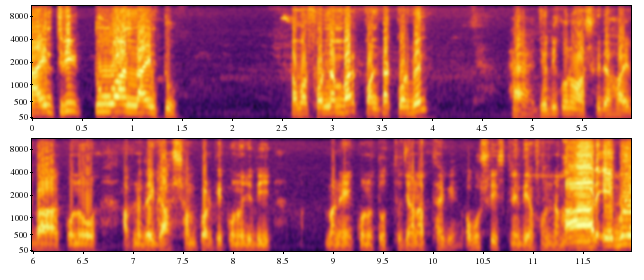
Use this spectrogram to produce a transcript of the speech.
nine three two one nine two আমার ফোন নাম্বার কন্ট্যাক্ট করবেন। হ্যাঁ যদি কোনো অসুবিধা হয় বা কোনো আপনাদের গাছ সম্পর্কে কোনো যদি মানে কোনো তথ্য জানার থাকে অবশ্যই স্ক্রিনে দেওয়া ফোন নাম্বার। আর এগুলো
